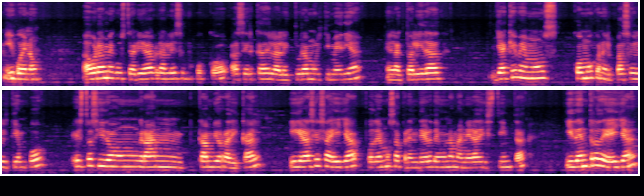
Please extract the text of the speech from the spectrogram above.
Y bueno, ahora me gustaría hablarles un poco acerca de la lectura multimedia en la actualidad, ya que vemos cómo con el paso del tiempo esto ha sido un gran cambio radical y gracias a ella podemos aprender de una manera distinta y dentro de ella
